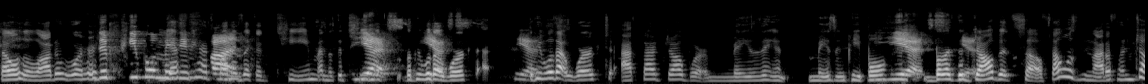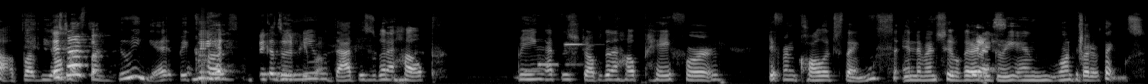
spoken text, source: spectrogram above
That was a lot of work. The people made yes, it we had fun. fun as like a team, and like, the team, yes, the people yes, that worked, yes. the people that worked at that job were amazing and amazing people. Yes, But like the yes. job itself, that was not a fun job. But we It's all had fun. doing it because had- because we knew people. that this is going to help being at this job is going to help pay for different college things and eventually we'll get a degree and want to better things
